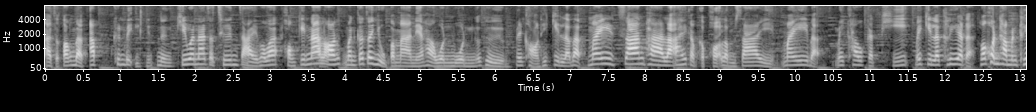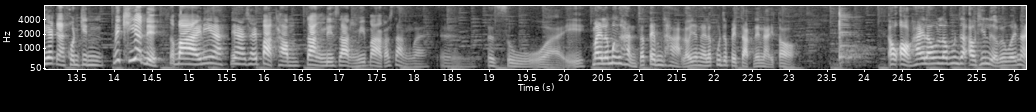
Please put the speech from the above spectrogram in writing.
อาจจะต้องแบบอัพขึ้นไปอีกนิดนึงคิดว่าน่าจะชื่นใจ เพราะว่าของกินหน้าร้อนมันก็จะอยู่ประมาณนี้ค่ะ วนๆก็คือเป็นของที่กินแล้วแบบไม่สร้างภาระให้กับกระเพาะลำไส้ไม่แบบไม่เข้ากะทิไม่กินแล้วเครียดอะเพราะคนทำมันเครียดไงคนกินไม่เครียดดิสบายเนี่ยเนี่ยใช้ปากทำสั่งดิสั่งมีปากก็สั่งไปเออเออสวย ไม่แล้วมึงหั่นจะเต็มถาดแล้วยังไงแล้วกูจะไปจัดในไหนต่อ เอาออกให้แล้วแล้วมึงจะเอาที่เหลือไปไว้ไหน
